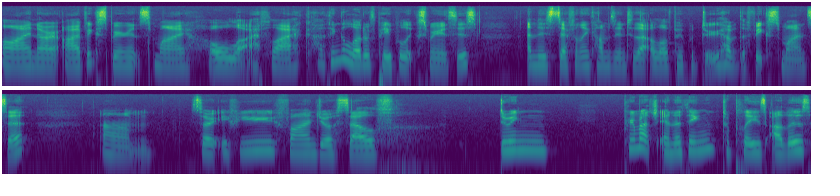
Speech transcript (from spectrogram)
I know I've experienced my whole life. Like, I think a lot of people experience this, and this definitely comes into that. A lot of people do have the fixed mindset. Um, so, if you find yourself doing pretty much anything to please others,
